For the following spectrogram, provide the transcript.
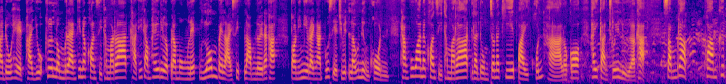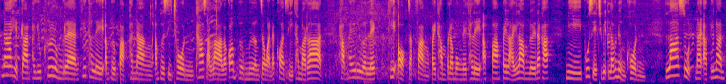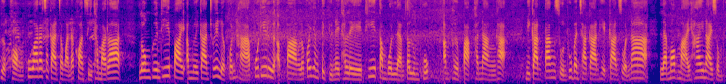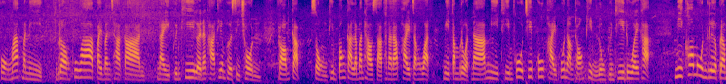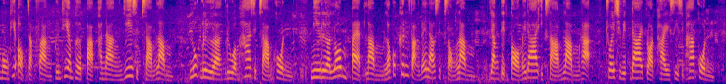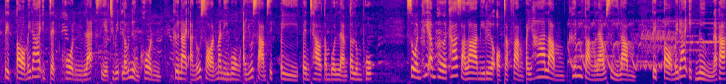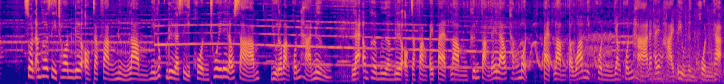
มาดูเหตุพายุคลื่นลมแรงที่นครศรีธรรมราชค่ะ ที่ทำให้เรือประมงเล็กล่มไปหลายสิบลำเลยนะคะ ตอนนี้มีรายงานผู้เสียชีวิตแล้วหนึ่งคน ทางผู้ว่านครศรีธรรมราชระดมเจ้าหน้าที่ไปค้นหาแล้วก็ให้การช่วยเหลือค่ะสำหรับความคืบหน้าเหตุการณ์พายุคลื่นลมแรงที่ทะเลอำเภอปากพนังอำเภอศรีชน ท่าสาราแล้วก็อำเภอเมืองจังหวัดนครศรีธรรมราชทำให้เรือเล็กที่ออกจากฝั่งไปทำประมงในทะเลอับปางไปหลายลำเลยนะคะ มีผู้เสียชีวิตแล้วหนึ่งคน ล่าสุดนายอภินันเผือกผ่องผู้ว่าราชการจังหวัดนครศรีธรรมราช ลงพื้นที่ไปอำนวยการช่วยเหลือค้นหาผู้ที่เรืออับปาง แล้วก็ยังติดอยู่ในทะเลที่ตำบลแหลมตะลุมพุกอำเภอปากพนังค่ะ มีการตั้งศูนย์ผู้บัญชาการเหตุการณ์ส่วนหน้า และมอบหมายให้นายสมพงษ์มากมณี รองผู้ว่าไปบัญชาการในพื้นที่เลยนะคะที่อำเภอสีชน พร้อมกับส่งทีมป้องกันและบรรเทาสาธารณภัยจังหวัด มีตำรวจน้ำมีทีมกู้ชีพกู้ภัยผู้นำท้องถิ่นลงพื้นที่ด้วยค่ะ มีข้อมูลเรือประมงที่ออกจากฝั่งพื้นที่อำเภอปากพนัง 23 ลำ ลูกเรือรวม 53 คน มีเรือล่ม 8 ลำ แล้วก็ขึ้นฝั่งได้แล้ว 12 ลำ ยังติดต่อไม่ได้อีก 3 ลำค่ะ ช่วยชีวิตได้ปลอดภัย 45 คน ติดต่อไม่ได้อีก 7 คน และเสียชีวิตแล้ว 1 คน คือนายอนุสร์มณีวงศ์อายุ 30 ปี เป็นชาวตำบลแหลมตะลุมพุก ส่วนที่อำเภอท่าสารามีเรือออกจากฝั่งไป 5 ลำ ขึ้นฝั่งแล้ว 4 ลำ ติดต่อไม่ได้อีกหนึ่งนะคะ ส่วนอำเภอสีชนเรือออกจากฝั่ง 1 ลำ มีลูกเรือ 4 คนช่วยได้แล้ว 3 อยู่ระหว่างค้นหา 1 และอำเภอเมืองเรือออกจากฝั่งไป 8 ลำ ขึ้นฝั่งได้แล้วทั้งหมด 8 ลำ แต่ว่ามีคนยังค้นหานะคะยังหายไปอยู่ 1 คนค่ะ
